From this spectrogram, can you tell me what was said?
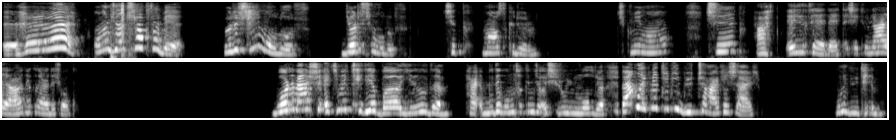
Ehe. Onun canı çok tabii. Böyle şey mi olur? Yarış mı olur? Çık. Mouse kırıyorum. Çıkmıyor. Çık. Hah 50 TL. Teşekkürler ya. Ne kadar da çok. Bu arada ben şu ekmek kediye bayıldım. Her, bir de bunu takınca aşırı uyumlu oluyor. Ben bu ekmek kediyi büyüteceğim arkadaşlar. Bunu büyütelim.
